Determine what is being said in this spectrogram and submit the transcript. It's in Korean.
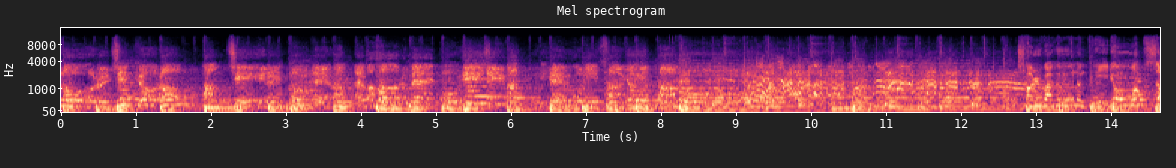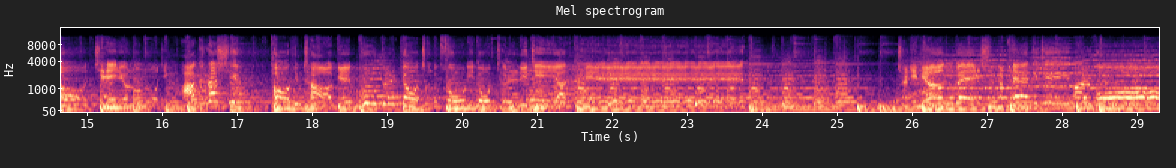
템포를 지켜라. 망치를 꺼내라. 내가 하는데 보이지만 우리의 혼이 쌓여있다고. 철과 은은 필요 없어. 재료는 오직 아크라시오 더 힘차게 두들겨 천둥 소리도 들리지 않게. 즐기면 돼. 심각해지지 말고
